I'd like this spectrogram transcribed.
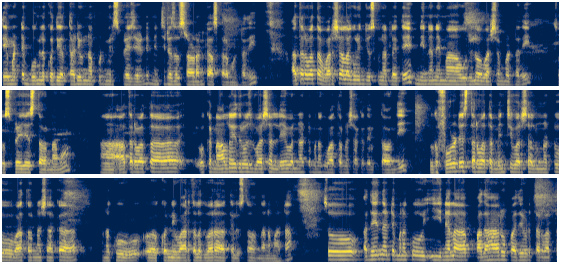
తేమ అంటే భూమిలో కొద్దిగా తడి ఉన్నప్పుడు మీరు స్ప్రే చేయండి. మంచి రిజల్ట్స్ రావడానికి ఆస్కారం ఉంటుంది. ఆ తర్వాత వర్షాల గురించి చూసుకున్నట్లయితే నిన్ననే మా ఊరిలో వర్షం పడ్డది. సో స్ప్రే చేస్తూ ఉన్నాము. ఆ, తర్వాత ఒక నాలుగైదు రోజులు వర్షాలు లేవన్నట్టు మనకు వాతావరణ శాఖ తెలుపుతా ఉంది. ఒక ఫోర్ డేస్ తర్వాత మంచి వర్షాలు ఉన్నట్టు వాతావరణ శాఖ మనకు కొన్ని వార్తల ద్వారా తెలుస్తూ ఉందన్నమాట. సో అదేంటంటే మనకు ఈ నెల పదహారు పదిహేడు తర్వాత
